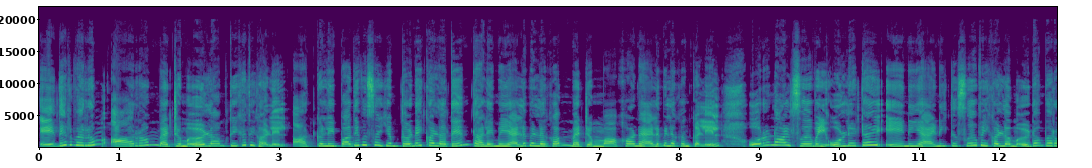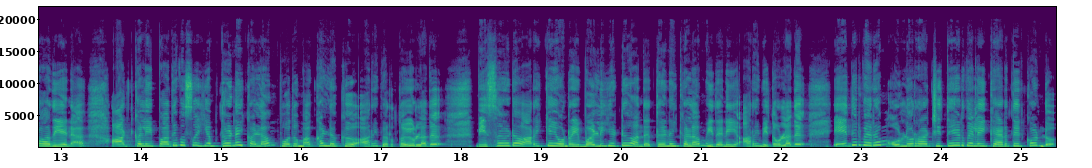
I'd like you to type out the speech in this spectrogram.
எதிர்வரும் ஆறாம் மற்றும் ஏழாம் திகதிகளில் ஆட்களை பதிவு செய்யும் திணைக்களத்தின் தலைமை அலுவலகம் மற்றும் மாகாண அலுவலகங்களில் ஒருநாள் சேவை உள்ளிட்ட ஏனைய அனைத்து சேவைகளும் இடம்பெறாது என ஆட்களை பதிவு செய்யும் திணைக்களம் பொதுமக்களுக்கு அறிவுறுத்தியுள்ளது. விசேட அறிக்கை ஒன்றை வெளியிட்டு அந்த திணைக்களம் இதனை அறிவித்துள்ளது. எதிர்வரும் உள்ளூராட்சி தேர்தலை கருத்தில் கொண்டு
